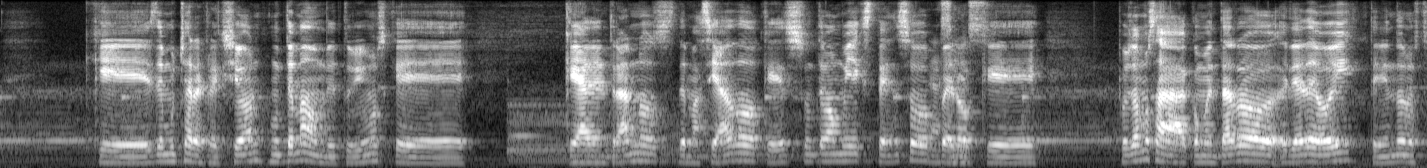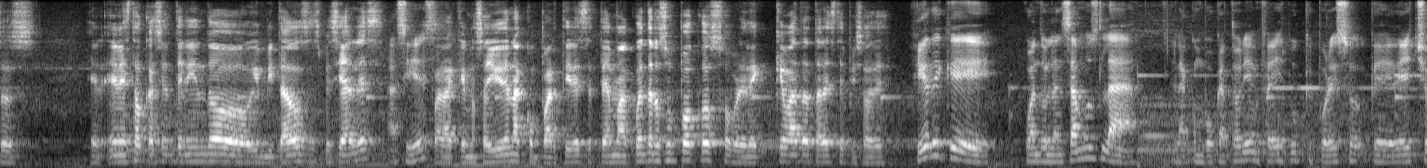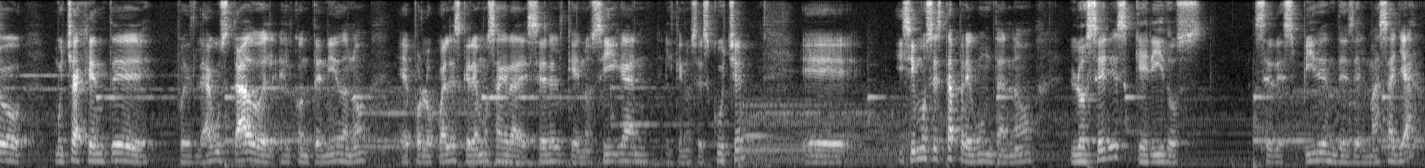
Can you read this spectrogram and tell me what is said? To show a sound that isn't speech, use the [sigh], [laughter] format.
que es de mucha reflexión, un tema donde tuvimos que, que adentrarnos demasiado, que es un tema muy extenso, pero que pues vamos a comentarlo el día de hoy, teniendo nuestros. En, esta ocasión teniendo invitados especiales. Así es. Para que nos ayuden a compartir este tema. Cuéntanos un poco sobre de qué va a tratar este episodio. Fíjate que cuando lanzamos la, la convocatoria en Facebook, que por eso, que de hecho mucha gente pues le ha gustado el, contenido, ¿no? Eh, por lo cual les queremos agradecer el que nos sigan, el que nos escuchen. Eh, hicimos esta pregunta, ¿no? Los seres queridos se despiden desde el más allá.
